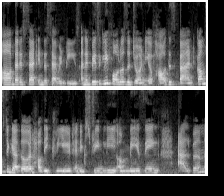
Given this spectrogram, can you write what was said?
uh, that is set in the 70s and it basically follows the journey of how this band comes together how they create an extremely amazing album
